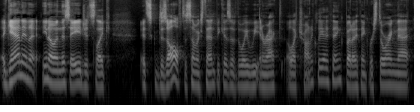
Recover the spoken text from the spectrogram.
again in a you know in this age it's like it's dissolved to some extent because of the way we interact electronically i think but i think restoring that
